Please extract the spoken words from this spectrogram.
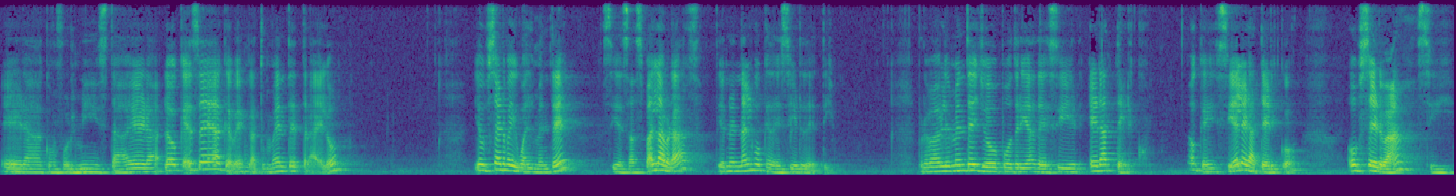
era conformista, era lo que sea que venga a tu mente, tráelo. Y observa igualmente si esas palabras tienen algo que decir de ti. Probablemente yo podría decir, era terco. Ok, si él era terco, observa si,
